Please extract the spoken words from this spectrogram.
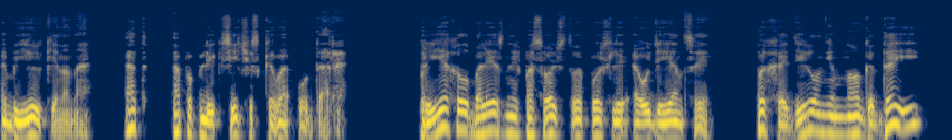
Бьюкинена от апоплексического удара. Приехал болезный в посольство после аудиенции, походил немного, да и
